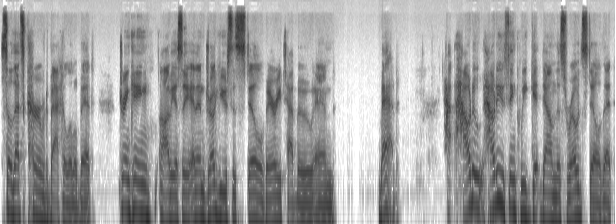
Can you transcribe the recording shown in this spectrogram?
so that's curved back a little bit. Drinking obviously and then drug use is still very taboo and bad. How, how do how do you think we get down this road still that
